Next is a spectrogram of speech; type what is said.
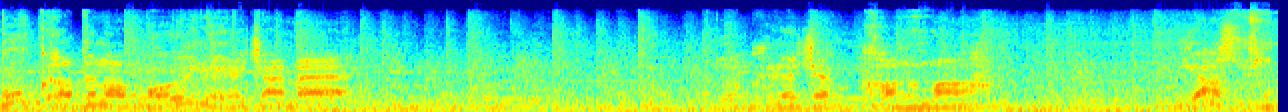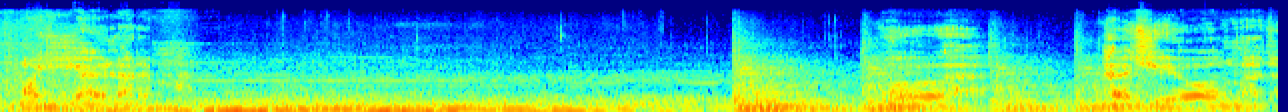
Bu kadına boyun eğeceğime, dökülecek kanıma yas tutmayı yeğlerim. Bu hiç iyi olmadı.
